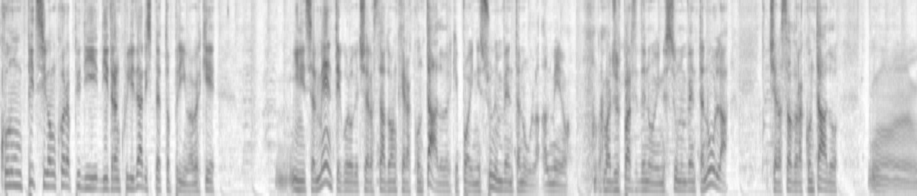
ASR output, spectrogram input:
con un pizzico ancora più di, di tranquillità rispetto a prima, perché inizialmente quello che c'era stato anche raccontato, perché poi nessuno inventa nulla, almeno la maggior parte di noi, nessuno inventa nulla, c'era stato raccontato mh,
